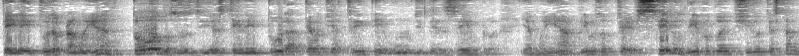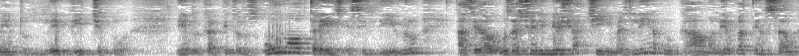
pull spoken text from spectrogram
Tem leitura para amanhã? Todos os dias tem leitura até o dia 31 de dezembro. E amanhã abrimos o terceiro livro do Antigo Testamento, Levítico lendo capítulos 1 ao 3. Esse livro, às vezes alguns acham ele meio chatinho, mas leia com calma, leia com atenção.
